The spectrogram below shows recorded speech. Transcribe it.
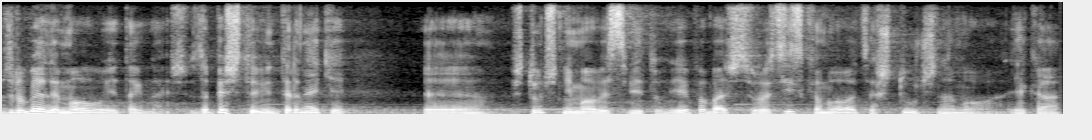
Зробили мову і так далі. Запишете в інтернеті е, штучні мови світу. І побачите, що російська мова це штучна мова, яка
